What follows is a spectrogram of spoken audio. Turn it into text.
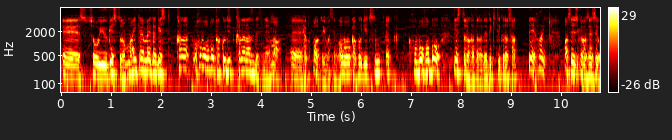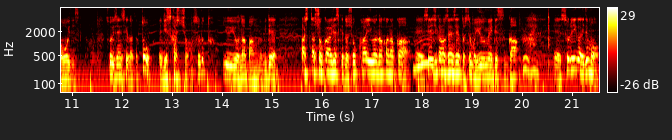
えーそういうゲストの毎回毎回ゲストかほぼほぼ確実必ずですね、まあえー、100%と言いませんがほぼほぼ確実ほぼほぼゲストの方が出てきてくださって、はい。まあ、政治家の先生が多いですけどもそういう先生方とえディスカッションをするというような番組で明日初回ですけど初回はなかなか、えー政治家の先生としても有名ですが、えーそれ以外でも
